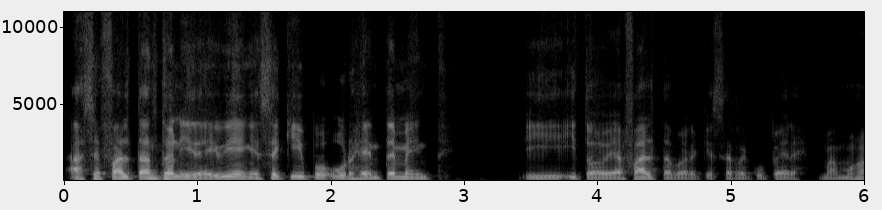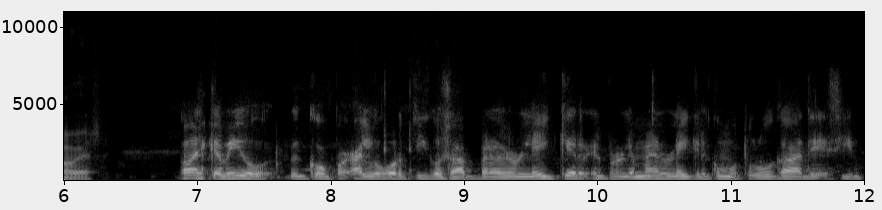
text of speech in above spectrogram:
Hace falta Anthony Davis en ese equipo urgentemente. Y, y todavía falta para que se recupere. Vamos a ver. No, es que amigo, algo cortico, o sea, para los Lakers, el problema de los Lakers, como tú lo acabas de decir,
